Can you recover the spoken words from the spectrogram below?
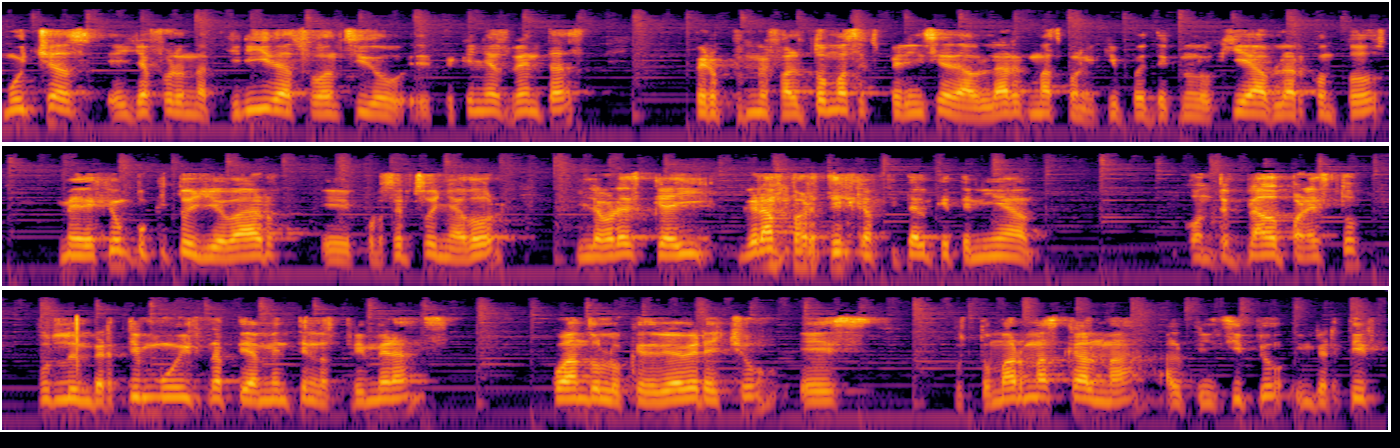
muchas eh, ya fueron adquiridas o han sido eh, pequeñas ventas, pero pues me faltó más experiencia de hablar más con el equipo de tecnología, hablar con todos. Me dejé un poquito llevar eh, por ser soñador y la verdad es que ahí gran parte del capital que tenía contemplado para esto, pues lo invertí muy rápidamente en las primeras cuando lo que debía haber hecho es pues, tomar más calma al principio, invertir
